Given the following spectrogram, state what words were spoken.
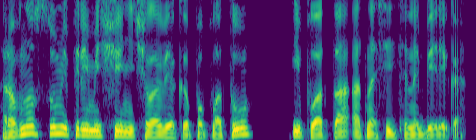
равно сумме перемещений человека по плоту и плота относительно берега.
